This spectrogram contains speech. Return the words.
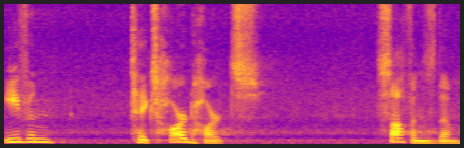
even takes hard hearts, softens them,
